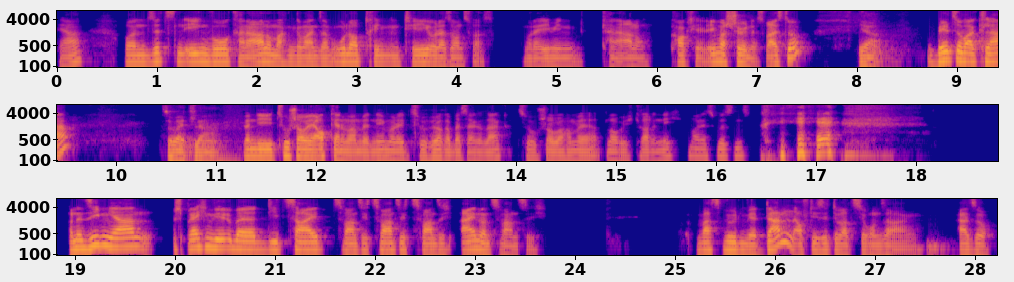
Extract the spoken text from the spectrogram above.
Ja. Und sitzen irgendwo, keine Ahnung, machen gemeinsam Urlaub, trinken einen Tee oder sonst was. Oder irgendwie, keine Ahnung, Cocktail, irgendwas Schönes, weißt du? Ja. Bild soweit klar? Soweit klar. Wenn die Zuschauer ja auch gerne mal mitnehmen, oder die Zuhörer besser gesagt. Zuschauer haben wir, glaube ich, gerade nicht, meines Wissens. Und in sieben Jahren sprechen wir über die Zeit 2020, 2021. Was würden wir dann auf die Situation sagen? Also,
